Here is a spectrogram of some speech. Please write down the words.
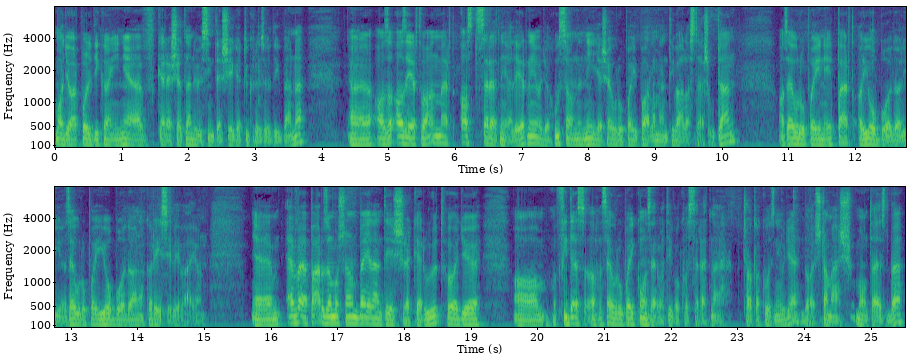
magyar politikai nyelv keresetlen őszintessége tükröződik benne. Az azért van, mert azt szeretné elérni, hogy a 24-es európai parlamenti választás után az Európai Néppárt a jobboldali, az európai jobboldalnak a részévé váljon. Ezzel párhuzamosan bejelentésre került, hogy a Fidesz az európai konzervatívokhoz szeretne csatlakozni, ugye? Dajs Tamás mondta ezt be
